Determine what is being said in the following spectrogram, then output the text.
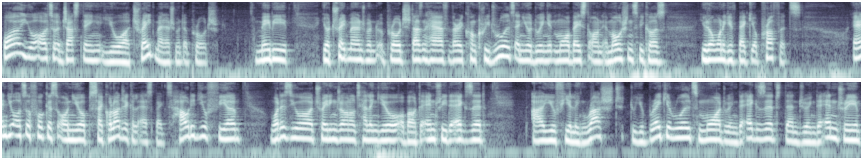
Or you're also adjusting your trade management approach. Maybe your trade management approach doesn't have very concrete rules and you're doing it more based on emotions because you don't want to give back your profits. And you also focus on your psychological aspects. How did you feel? What is your trading journal telling you about the entry, the exit? Are you feeling rushed? Do you break your rules more during the exit than during the entry?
